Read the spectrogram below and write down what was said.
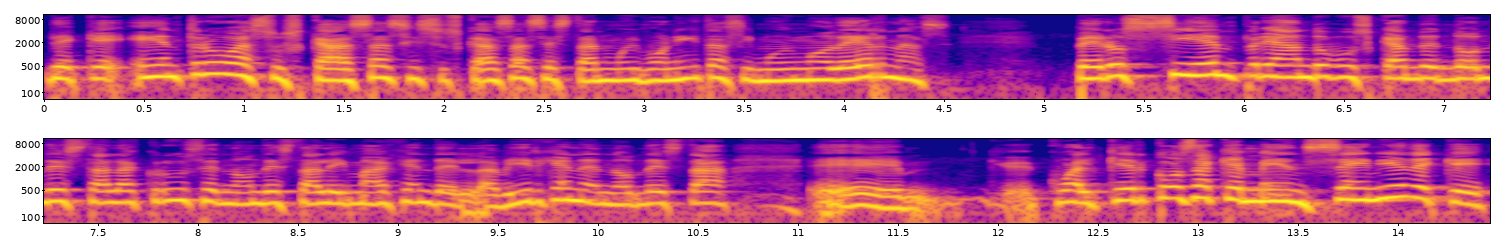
de que entro a sus casas y sus casas están muy bonitas y muy modernas, pero siempre ando buscando en dónde está la cruz, en dónde está la imagen de la Virgen, en dónde está eh, cualquier cosa que me enseñe de que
